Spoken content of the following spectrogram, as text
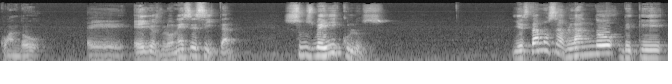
cuando eh, ellos lo necesitan sus vehículos. Y estamos hablando de que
